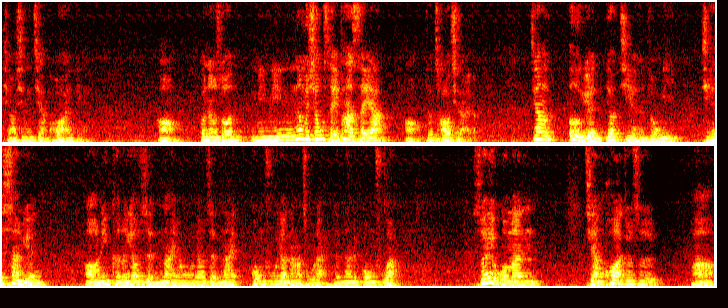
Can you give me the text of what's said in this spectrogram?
小心讲话一点，啊，不能说你你你那么凶，谁怕谁呀？啊，就吵起来了，这样恶缘要结很容易，结善缘。哦，你可能要忍耐哦，要忍耐，功夫要拿出来，忍耐的功夫啊。所以我们讲话就是，啊，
